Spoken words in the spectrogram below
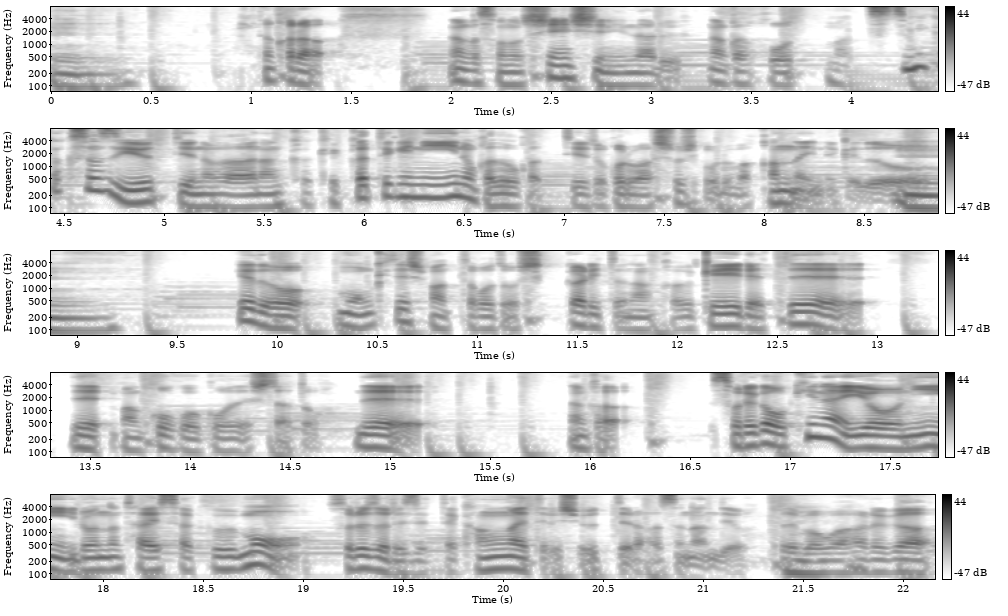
うん。だからなんかその真摯になる。なんかこう、まあ、包み隠さず言うっていうのがなんか結果的にいいのかどうかっていうところは正直俺分かんないんだけど、うん。けどもう起きてしまったことをしっかりとなんか受け入れてで、まあ、こうこうこうでしたと。でなんかそれが起きないようにいろんな対策もそれぞれ絶対考えてるし打ってるはずなんだよ。例えばうん。小春が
